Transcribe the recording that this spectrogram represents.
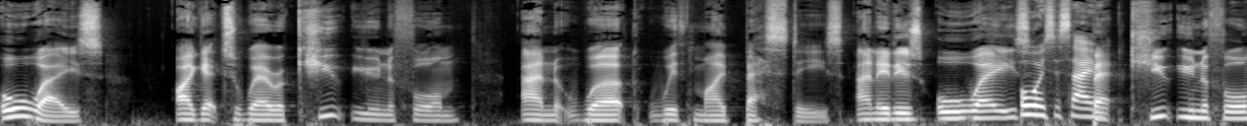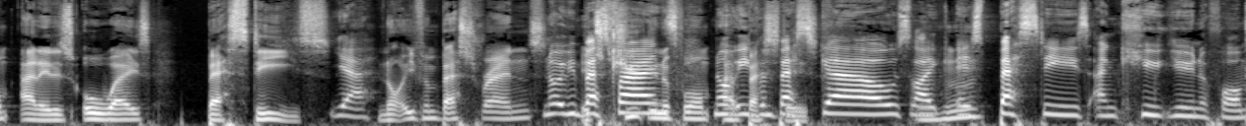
always I get to wear a cute uniform and work with my besties, and it is always always the same. be- cute uniform, and it is always besties. yeah. Not even best friends. Not even It's best friends, uniform not even besties. best girls. Like Mhm. it's besties and cute uniform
